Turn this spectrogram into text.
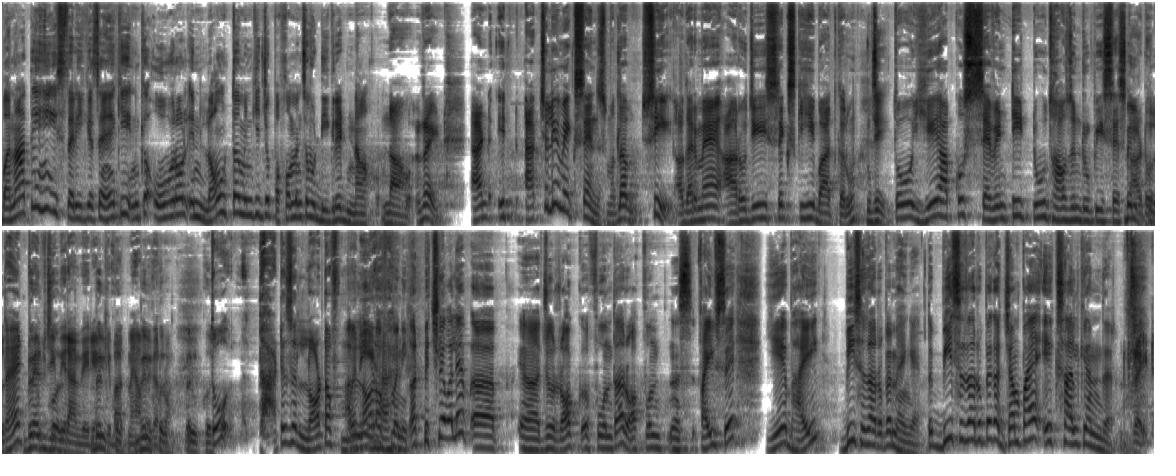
बनाते ही इस तरीके से हैं कि इनका ओवरऑल इन लॉन्ग टर्म इनकी जो परफॉर्मेंस है वो डिग्रेड ना हो। ना हो। Right and it actually make sense मतलब सी अगर मैं आर ओ जी सिक्स की ही बात करूँ जी। तो ये आपको सेवेंटी टू थाउज़ेंड रुपीज़ से स्टार्ट होता है ट्वेल्व जीबी रैम वेरियंट की बात मैं बिल्कुल बिल्कुल। तो that is a lot of money of money और पिछले वाले जो रॉक फ़ोन था रॉक फ़ोन फाइव से ये भाई बीस हज़ार रुपए महँगे तो बीस हज़ार रुपए का जंप आया एक साल के अंदर। Right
